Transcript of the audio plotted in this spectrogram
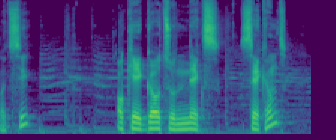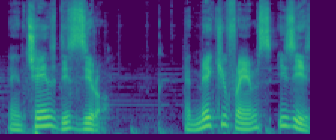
let's see. Okay go to next second and change this 0 and make keyframes easy.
